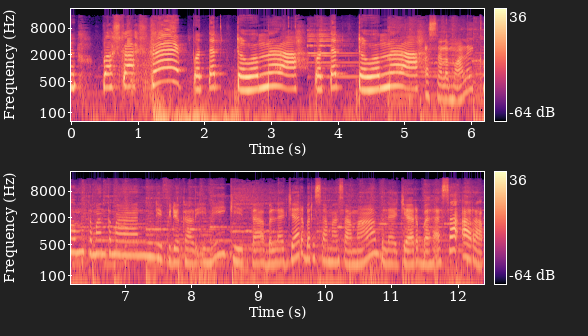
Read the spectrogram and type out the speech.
lupa subscribe. Petet tombol merah. Petet tombol merah. Assalamualaikum teman-teman. Di video kali ini kita belajar bersama-sama Belajar bahasa Arab.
